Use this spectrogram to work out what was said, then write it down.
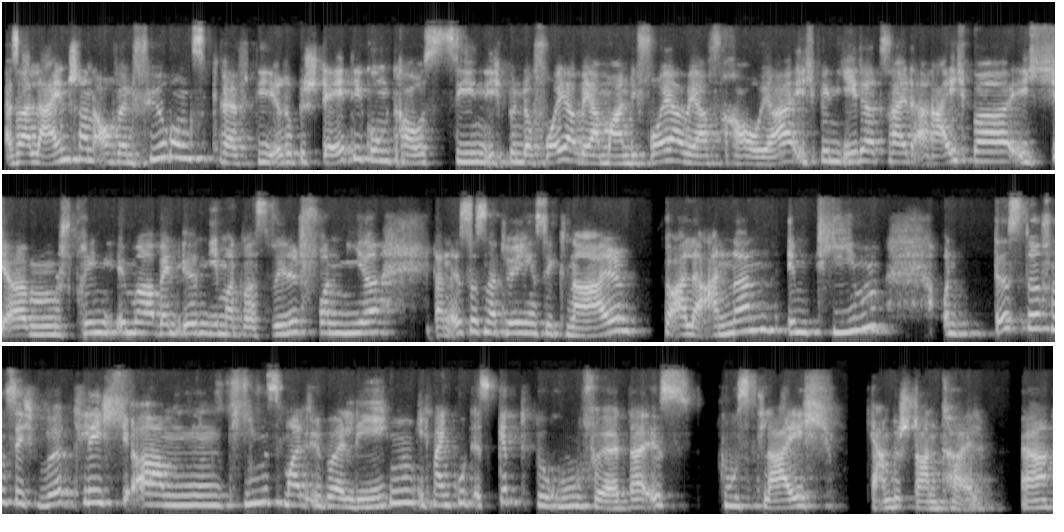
Also allein schon, auch wenn Führungskräfte ihre Bestätigung draus ziehen, ich bin der Feuerwehrmann, die Feuerwehrfrau, ja, ich bin jederzeit erreichbar, ich ähm, springe immer, wenn irgendjemand was will von mir, dann ist das natürlich ein Signal für alle anderen im Team. Und das dürfen sich wirklich ähm, Teams mal überlegen. Ich meine, gut, es gibt Berufe, da ist es gleich Kernbestandteil, ja,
